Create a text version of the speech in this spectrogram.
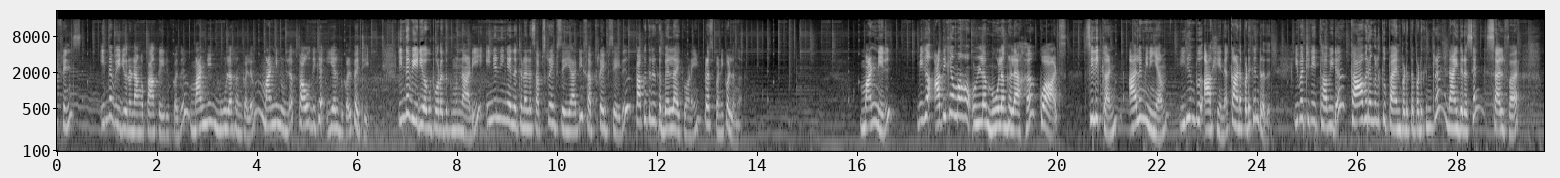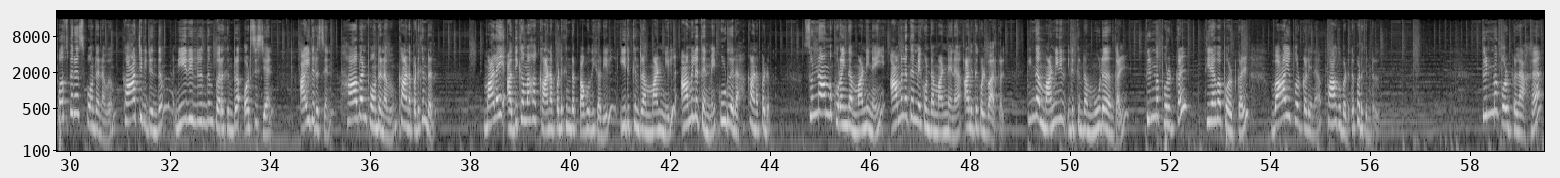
Hi friends இந்த வீடியோவில் நாங்கள் பார்க்க இருப்பது மண்ணின் மூலகங்களும் மண்ணின் உள்ள பௌதிக இயல்புகள் பற்றி. இந்த வீடியோவுக்கு போகிறதுக்கு முன்னாடி இன்னும் நீங்கள் இந்த சேனலை சப்ஸ்கிரைப் செய்யாட்டி சப்ஸ்கிரைப் செய்து பக்கத்தில் இருக்க பெல் ஐக்கோனையும் ப்ரெஸ் பண்ணி கொள்ளுங்கள் மண்ணில் மிக அதிகமாக உள்ள மூலங்களாக குவாட்ஸ் சிலிக்கன் அலுமினியம் இரும்பு ஆகியன காணப்படுகின்றது. இவற்றினை தவிர தாவரங்களுக்கு பயன்படுத்தப்படுகின்ற நைதரசன் சல்ஃபர் பொஸ்பரஸ் போன்றனவும் காற்றிலிருந்தும் நீரிலிருந்தும் பெறுகின்ற ஆக்சிஜன் ஐதரசன் ஹாபன் போன்றனவும் காணப்படுகின்றது. மழை அதிகமாக காணப்படுகின்ற பகுதிகளில் இருக்கின்ற மண்ணில் அமிலத்தன்மை கூடுதலாக காணப்படும். சுண்ணாம்பு குறைந்த மண்ணினை அமிலத்தன்மை கொண்ட மண் என அழைத்துக் கொள்வார்கள். இந்த மண்ணில் இருக்கின்ற மூலகங்கள் திண்ம பொருட்கள் திரவ பொருட்கள் வாயு பொருட்கள் என பாகுபடுத்தப்படுகின்றது. திண்ம பொருட்களாக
